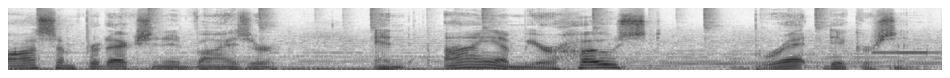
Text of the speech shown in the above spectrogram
awesome production advisor. And I am your host, Brett Dickerson.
